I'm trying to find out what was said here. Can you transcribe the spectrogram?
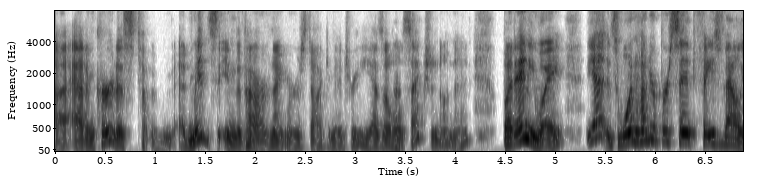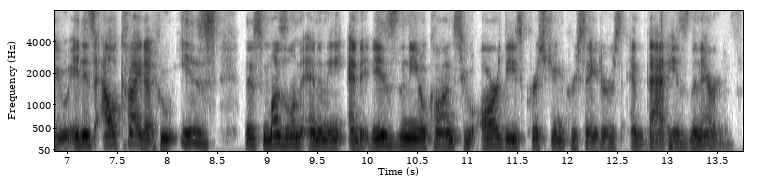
uh, Adam Curtis t- admits in the Power of Nightmares documentary. He has a whole section on that. But anyway, yeah, it's 100% face value. It is Al Qaeda who is this Muslim enemy, and it is the neocons who are these Christian crusaders, and that is the narrative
